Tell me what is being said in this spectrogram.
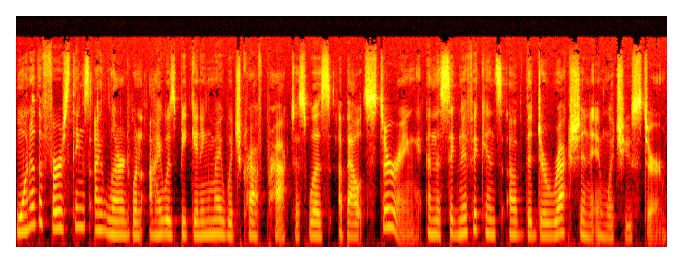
One of the first things I learned when I was beginning my witchcraft practice was about stirring and the significance of the direction in which you stir.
